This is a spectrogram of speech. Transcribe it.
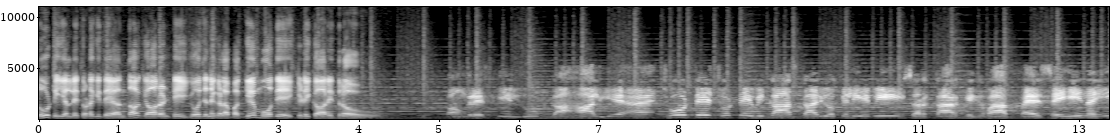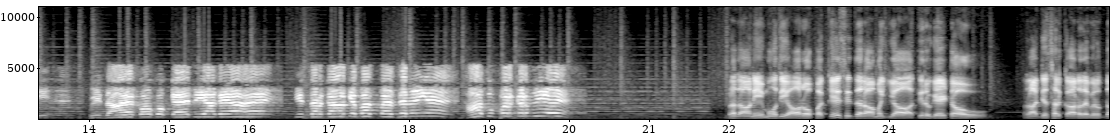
ಲೂಟಿಯಲ್ಲಿ ತೊಡಗಿದೆ ಅಂತ ಗ್ಯಾರಂಟಿ ಯೋಜನೆಗಳ ಬಗ್ಗೆ ಮೋದಿ ಕಿಡಿಕಾರಿದ್ರು कांग्रेस की लूट का हाल ये है छोटे छोटे विकास कार्यों के लिए भी सरकार के पास पैसे ही नहीं है विधायकों को कह दिया गया है कि सरकार के पास पैसे नहीं है हाथ ऊपर कर दिए ಪ್ರಧಾನಿ ಮೋದಿ ಆರೋಪಕ್ಕೆ ಸಿದ್ದರಾಮಯ್ಯ ತಿರುಗೇಟು ರಾಜ್ಯ ಸರ್ಕಾರದ ವಿರುದ್ಧ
